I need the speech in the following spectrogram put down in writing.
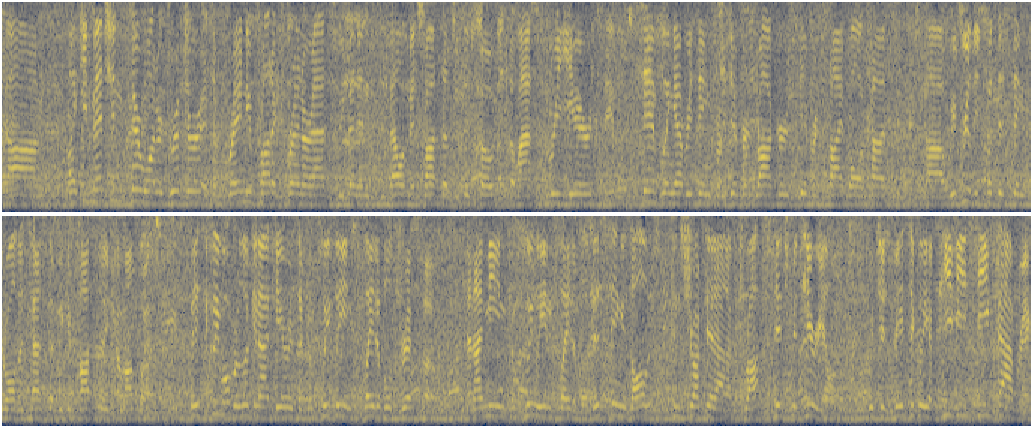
Um, like you mentioned, Clearwater Drifter, it's a brand new product for NRS. We've been in the development process with this boat for the last three years, sampling everything from different rockers, different sidewall cuts. Uh, we've really put this thing through all the tests that we could possibly come up with. Basically what we're looking at here is a completely inflatable drift boat. And I mean completely inflatable. This thing is all constructed out of drop stitch material, which is basically a PVC fabric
